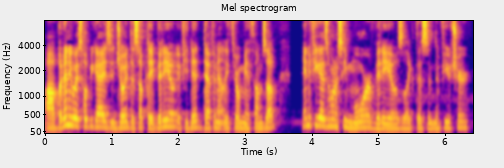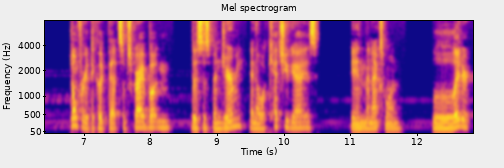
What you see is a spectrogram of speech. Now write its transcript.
Uh, but anyways, hope you guys enjoyed this update video. If you did, definitely throw me a thumbs up. And if you guys want to see more videos like this in the future, don't forget to click that subscribe button. This has been Jeremy, and I will catch you guys in the next one. Later.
